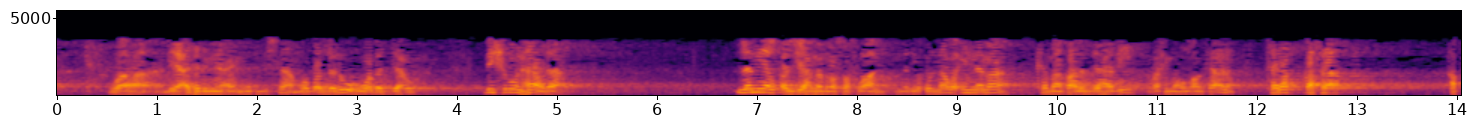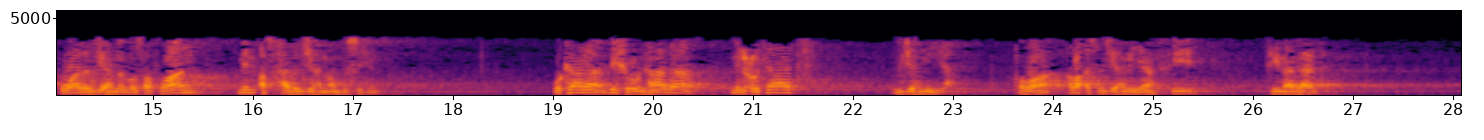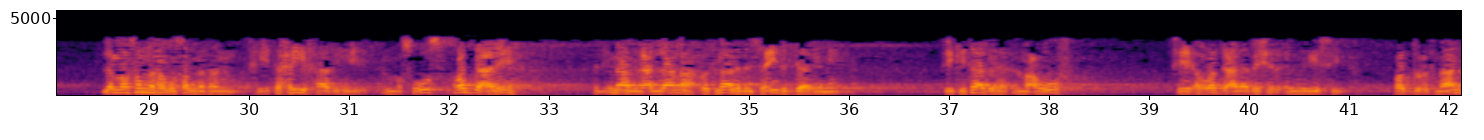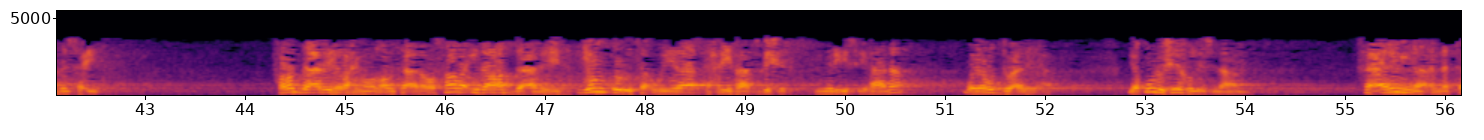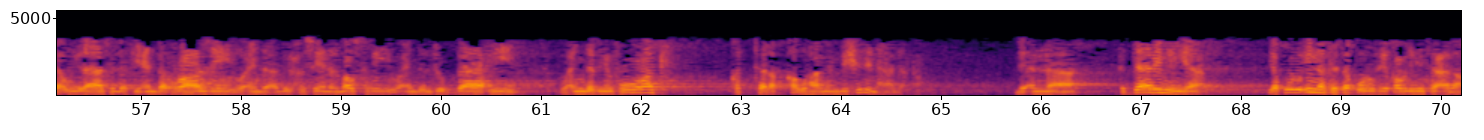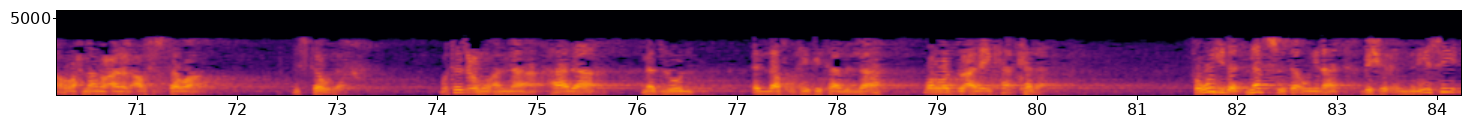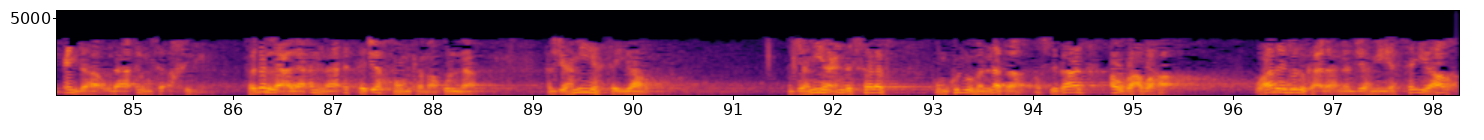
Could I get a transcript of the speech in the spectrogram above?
ولعدد من أئمة الإسلام وضللوه وبدعوه. بشر هذا لم يلقى الجهم بن صفوان الذي قلنا وإنما كما قال الذهبي رحمه الله تعالى تلقف أقوال الجهم بن صفوان من أصحاب الجهم أنفسهم. وكان بشر هذا من عتاة الجهمية وهو رأس الجهمية في فيما بعد. لما صنف مصنفا في تحريف هذه النصوص رد عليه الإمام العلامة عثمان بن سعيد الدارمي في كتابه المعروف في الرد على بشر المريسي رد عثمان بن سعيد. فرد عليه رحمه الله تعالى وصار إذا رد عليه ينقل تأويلات تحريفات بشر المريسي هذا ويرد عليها. يقول شيخ الإسلام فعلمنا أن التأويلات التي عند الرازي وعند أبي الحسين البصري وعند الجبائي وعند ابن فورك قد تلقوها من بشر هذا. لأن الدارمية يقول إنك تقول في قوله تعالى الرحمن على العرش استوى استولى. وتزعم أن هذا مدلول اللفظ في كتاب الله والرد عليك كذا. فوجدت نفس تأويلات بشر المريسي عند هؤلاء المتأخرين. فدل على أن التجهم كما قلنا الجهمية تيار الجهمية عند السلف هم كل من نفى الصفات أو بعضها. وهذا يدلك على أن الجهمية تيار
